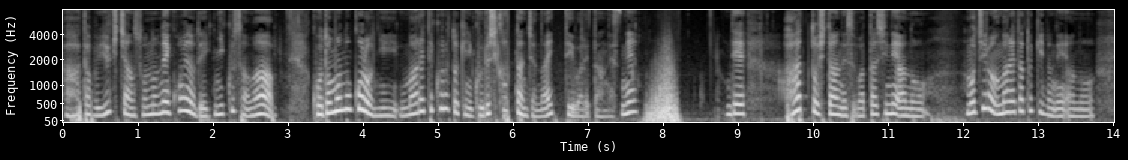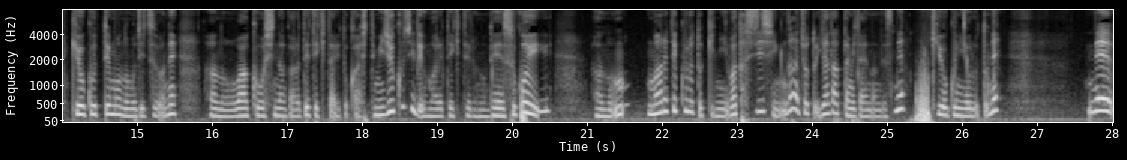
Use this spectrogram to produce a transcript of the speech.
ああ、多分ゆきちゃんそのね、声の出にくさは、子供の頃に生まれてくる時に苦しかったんじゃないって言われたんですね。で、はっとしたんです。私ね、あの、もちろん生まれた時のね、あの、記憶っていうものも実はね、あの、ワークをしながら出てきたりとかして、未熟児で生まれてきてるので、すごい、あの、生まれてくる時に私自身がちょっと嫌だったみたいなんですね。記憶によるとね。で、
